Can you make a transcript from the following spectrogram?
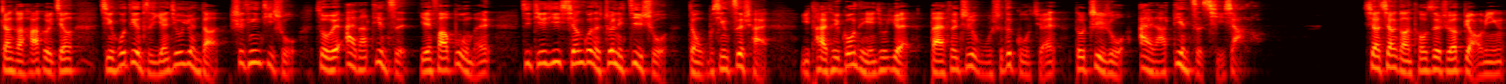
张凯还会将锦湖电子研究院的视听技术作为爱达电子研发部门及叠机相关的专利技术等无形资产。与泰推光电研究院百分之五十的股权都置入爱达电子旗下了，向香港投资者表明，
